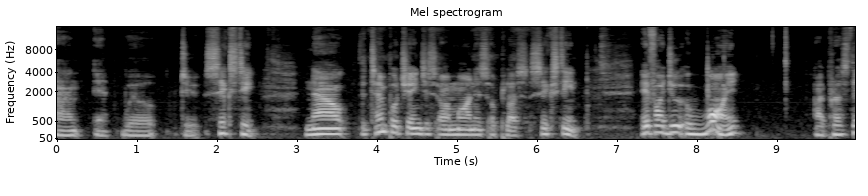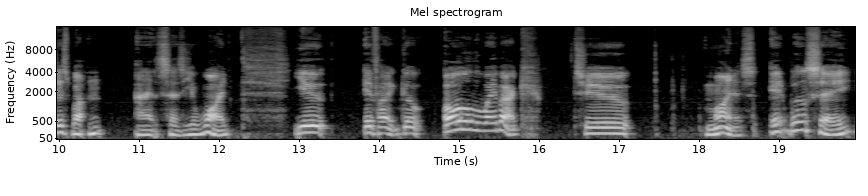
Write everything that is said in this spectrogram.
And it will do 16. Now the tempo changes are minus or plus 16. If I do a wide, I press this button and it says here wide. You, if I go all the way back to minus, it will say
